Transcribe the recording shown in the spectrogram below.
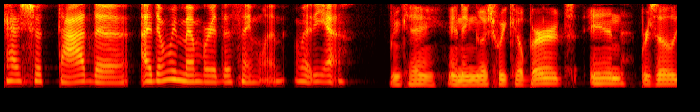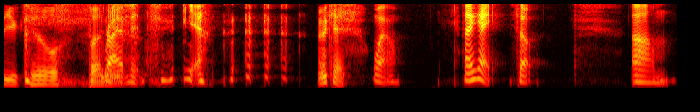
cachotada. I don't remember the same one, but yeah, Okay. In English, we kill birds. In Brazil, you kill bunnies. rabbits. yeah. Okay. Wow. Okay, so, um,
